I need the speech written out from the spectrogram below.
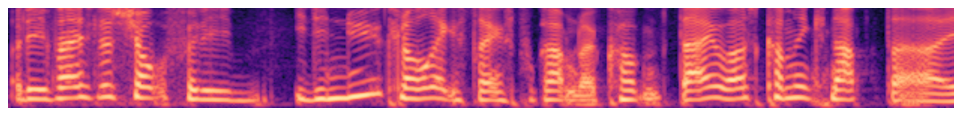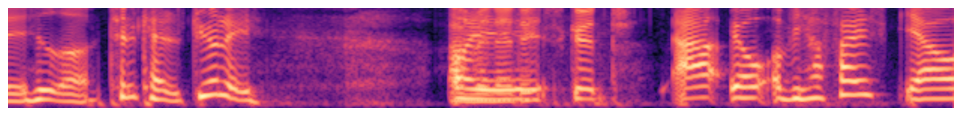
og det er faktisk lidt sjovt, fordi i det nye klovregistreringsprogram, der er kommet, der er jo også kommet en knap, der øh, hedder tilkaldt dyrlæge. Og, men er øh, det ikke skønt? Ja, jo, og vi har faktisk ja,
